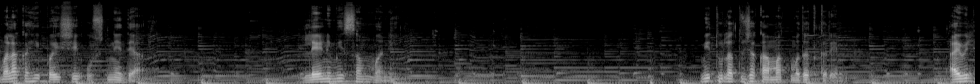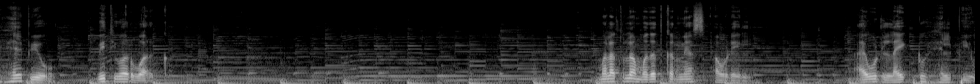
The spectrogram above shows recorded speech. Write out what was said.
मला काही पैसे उसने द्या. लेंड मी सम मनी मी तुला तुझ्या कामात मदत करेन. I will help you with your work मला तुला मदत करण्यास आवडेल. I would like to help you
